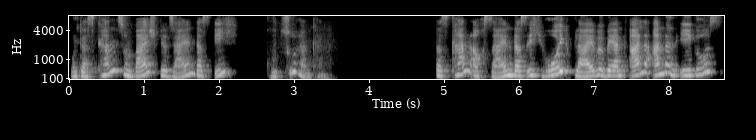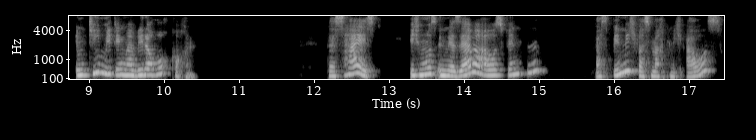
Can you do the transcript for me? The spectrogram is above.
Und das kann zum Beispiel sein, dass ich gut zuhören kann. Das kann auch sein, dass ich ruhig bleibe, während alle anderen Egos im Teammeeting mal wieder hochkochen. Das heißt, ich muss in mir selber herausfinden, was bin ich, was macht mich aus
